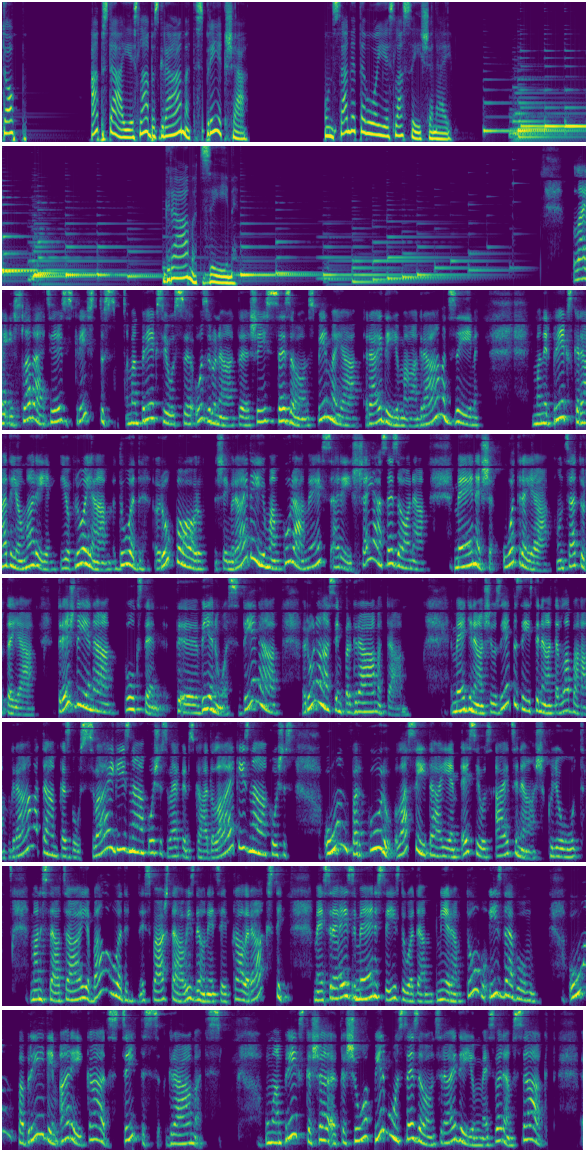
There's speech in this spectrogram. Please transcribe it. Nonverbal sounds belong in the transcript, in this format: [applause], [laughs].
stop! Apstājies labas grāmatas priekšā un sagatavojies lasīšanai. Grāmatzīme Lai ir slavēts Jēzus Kristus, man prieks jūs uzrunāt šīs sezonas pirmajā raidījumā grāmatzīme. Man ir prieks, ka Radio Marija joprojām dod ruporu šim raidījumam, kurā mēs arī šajā sezonā, mēneša otrajā un ceturtajā trešdienā, pulksten vienos dienā, runāsim par grāmatām. Mēģināšu jūs iepazīstināt ar labām grāmatām, kas būs svaigi iznākušas vai pirms kāda laika iznākušas, un par kuru lasītājiem es jūs aicināšu kļūt. Mani sauc Aija Balode, es pārstāvu izdevniecību Kala raksti. Mēs reizi mēnesī izdodam mieram tuvu izdevumu, un pa brīdim arī kādas citas grāmatas. Un man prieks, ka, ša, ka šo pirmo sezonas raidījumu mēs varam sākt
